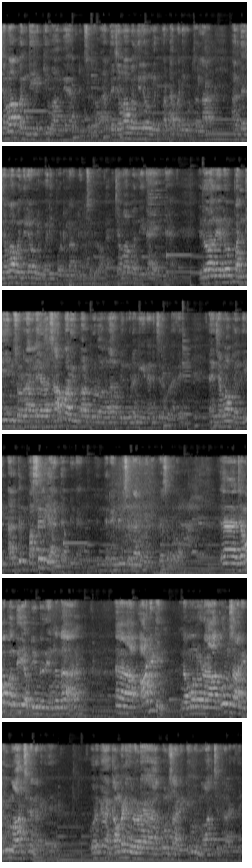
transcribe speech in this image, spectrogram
ஜமாபந்திக்கு வாங்க அப்படின்னு சொல்லுவாங்க. அந்த ஜமாபந்தியில உங்களுக்கு பட்டா பண்ணி கொடுத்துடலாம். அந்த ஜமாபந்தியில உங்களுக்கு வரி போட்டுடலாம் அப்படின்னு சொல்லுவாங்க. ஜமாபந்தினா என்ன? ஏதோ அது ஏதோ பந்தின்னு சொல்கிறாங்களே ஏதாவது சாப்பாடு பாடு போடுவாங்களா அப்படின்னு கூட நீங்கள் நினைச்சிடக்கூடாது. ஜமாபந்தி. அடுத்து பசலி ஆண்டு அப்படின்னு ரெண்டு விஷயம் தான் நம்ம பேச போகிறோம் ஜமாபந்தி அப்படின்றது என்னன்னா ஆடிட்டிங் நம்மளோட அக்கௌண்ட்ஸ் ஆடிட்டிங் மார்ச்சில் நடக்குது. ஒரு க- கம்பெனிகளோட அக்கௌண்ட்ஸ் ஆடிட்டிங் மார்ச்சில் நடக்குது.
